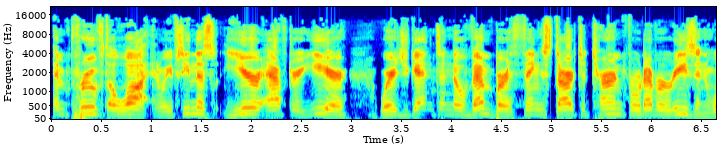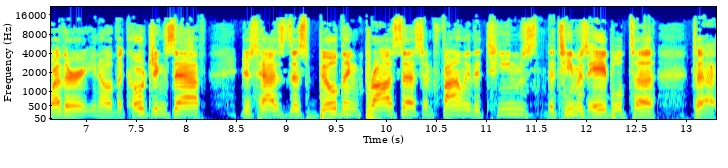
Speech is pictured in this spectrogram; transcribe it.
improved a lot, and we've seen this year after year. Where as you get into November, things start to turn for whatever reason. Whether you know the coaching staff just has this building process, and finally the teams the team is able to to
